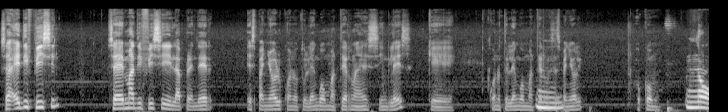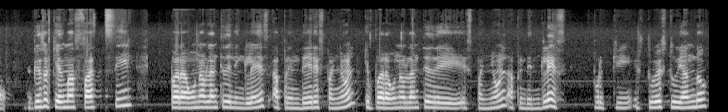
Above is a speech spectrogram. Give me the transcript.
O sea, es difícil. O sea, es más difícil aprender español cuando tu lengua materna es inglés que cuando tu lengua materna es mm. español. ¿O cómo? No, yo pienso que es más fácil para un hablante del inglés aprender español que para un hablante de español aprender inglés. Porque estuve estudiando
